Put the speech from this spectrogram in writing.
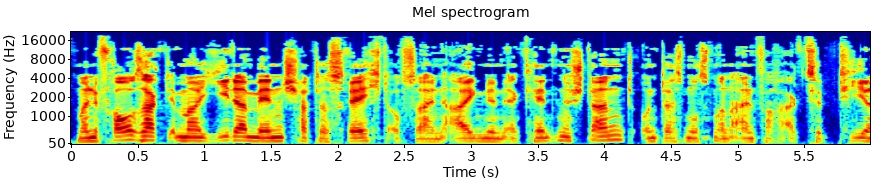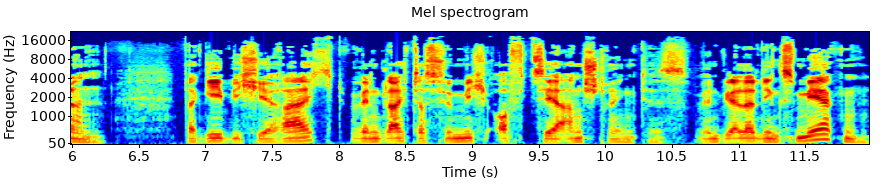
Meine Frau sagt immer, jeder Mensch hat das Recht auf seinen eigenen Erkenntnisstand und das muss man einfach akzeptieren. Da gebe ich ihr recht, wenngleich das für mich oft sehr anstrengend ist. Wenn wir allerdings merken,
